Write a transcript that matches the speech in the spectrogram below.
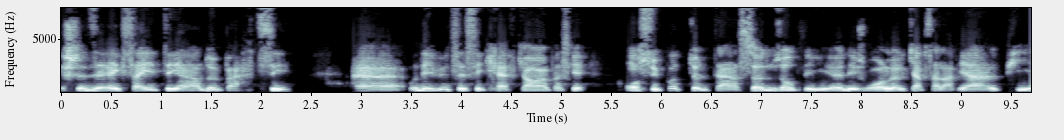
je dirais que ça a été en deux parties. au début, tu sais, c'est crève-cœur parce que on suit pas tout le temps ça, nous autres, les, joueurs, le cap salarial, puis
